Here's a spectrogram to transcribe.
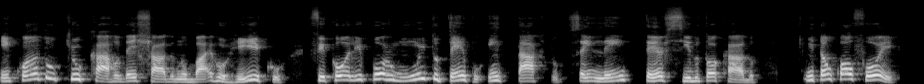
Enquanto que o carro deixado no bairro rico ficou ali por muito tempo intacto, sem nem ter sido tocado. Então, qual foi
